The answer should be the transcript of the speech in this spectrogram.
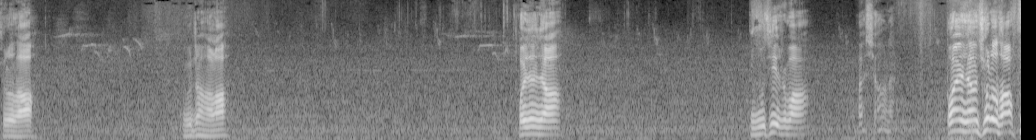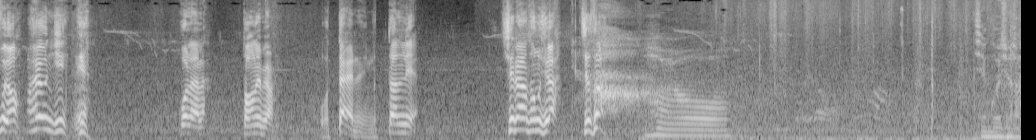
徐老桃，你给我站好了。黄香香，不服气是吧？来，行来，王彦祥、邱乐桃、付瑶，还有你，你过来，来到那边，我带着你们单练。其他同学解散。哎呦，先过去了。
